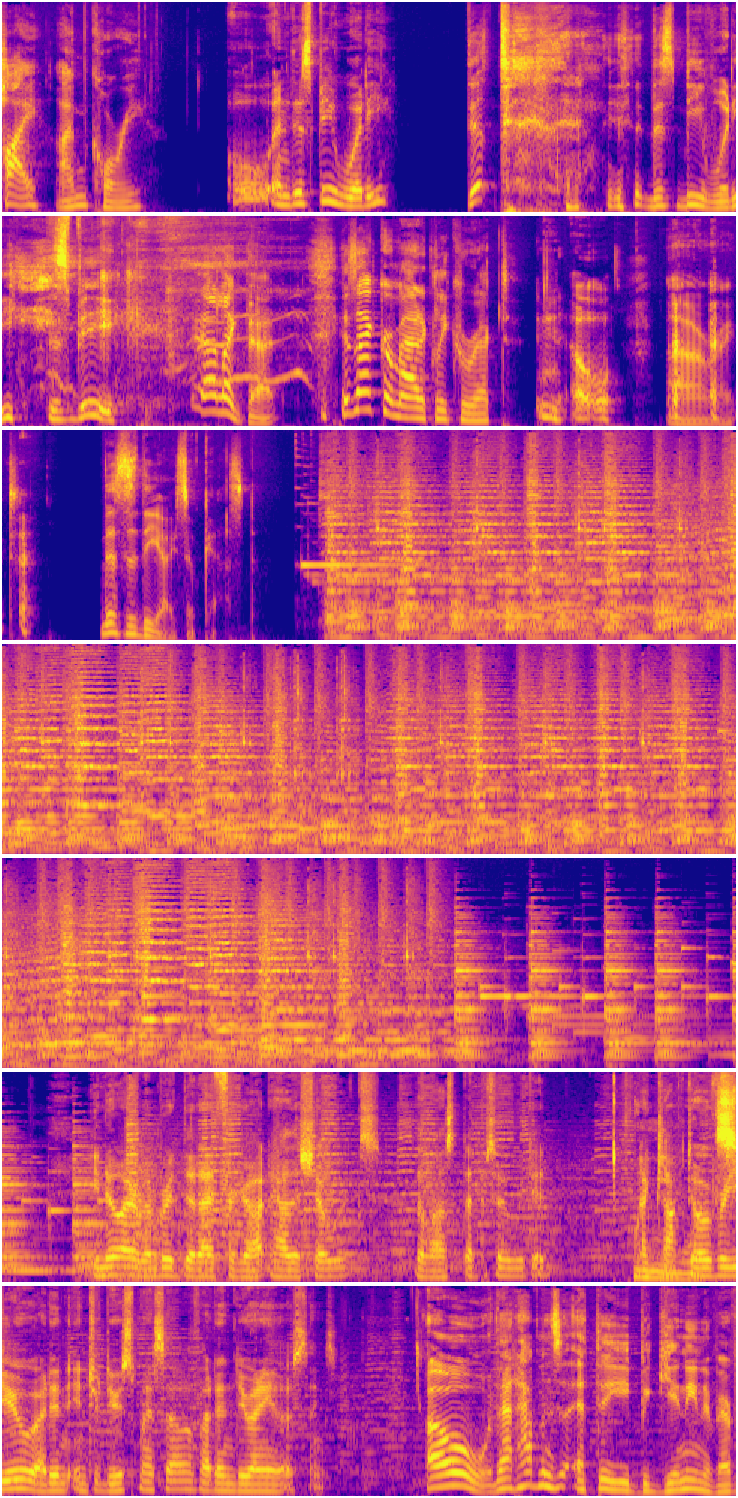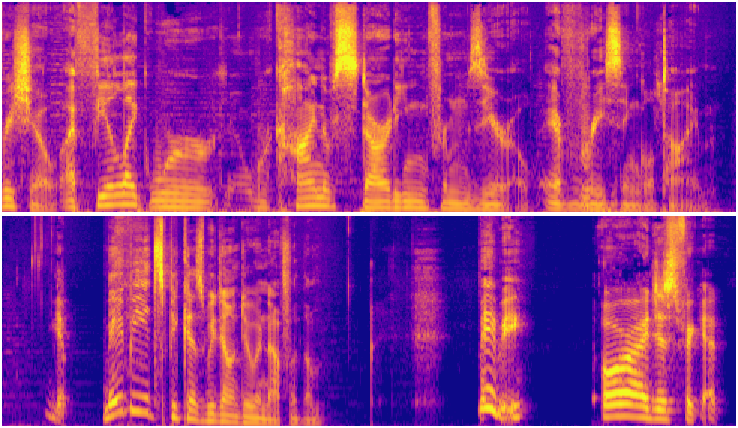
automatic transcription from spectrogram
Hi, I'm Corey. Oh, and this be Woody. This, this be Woody. This be. I like that. Is that grammatically correct? No. All right. This is the ISOcast. You know, I remembered that I forgot how the show works. The last episode we did. Do I talked over you. I didn't introduce myself. I didn't do any of those things. Oh, that happens at the beginning of every show. I feel like we're we're kind of starting from zero every single time. Yep. Maybe it's because we don't do enough of them. Maybe. Or I just forget.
